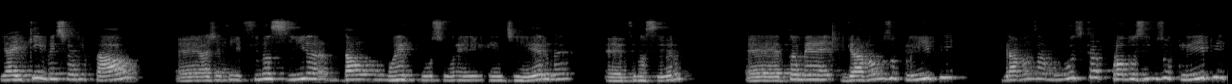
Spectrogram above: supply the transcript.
E aí, quem vence o edital, é, a gente financia, dá um, um recurso em, em, dinheiro né, é, financeiro. É, também gravamos o clipe, gravamos a música, produzimos o clipe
